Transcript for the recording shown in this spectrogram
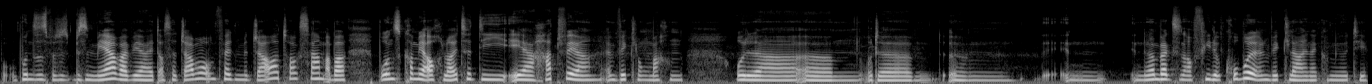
bei uns ist es ein bisschen mehr, weil wir halt aus der Java-Umfeld mit Java-Talks haben, aber bei uns kommen ja auch Leute, die eher Hardware-Entwicklung machen oder, ähm, oder ähm, in, in Nürnberg sind auch viele Kobol-Entwickler in der Community.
